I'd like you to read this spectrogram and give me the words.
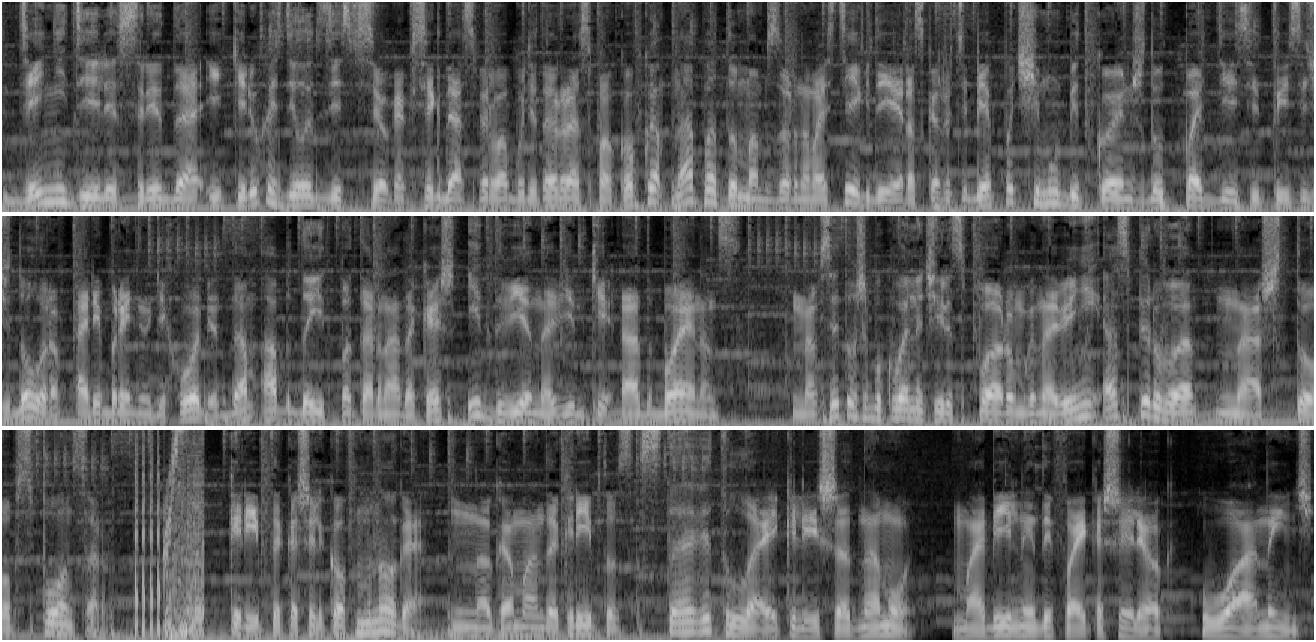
день недели, среда, и Кирюха сделает здесь все как всегда. Сперва будет распаковка, а потом обзор новостей, где я расскажу тебе, почему биткоин ждут по 10 тысяч долларов, о ребрендинге Huobi, дам апдейт по Tornado Cash и две новинки от Binance. Но все это уже буквально через пару мгновений, а сперва наш топ-спонсор. Крипто-кошельков много, но команда Криптус ставит лайк лишь одному – Мобильный DeFi кошелек OneInch.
